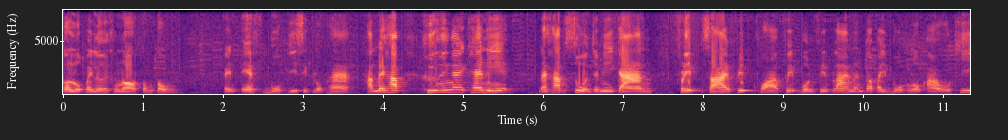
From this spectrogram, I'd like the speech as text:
ก็ลบไปเลยข้างนอกตรงๆ เป็น f บวก 20ลบ5ทันไหมครับ คือง่ายๆ แค่นี้นะครับ ส่วนจะมีการฟลิปซ้ายฟลิปขวาฟลิปบนฟลิปล่างนั้นก็ไปบวกลบเอาที่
